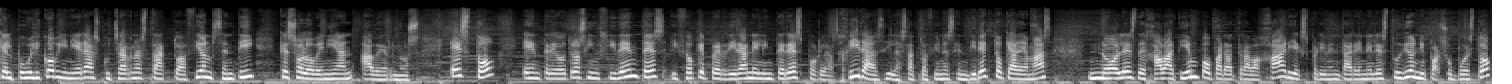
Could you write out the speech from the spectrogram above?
que el público viniera a escuchar nuestra actuación, sentí que solo venían a vernos. Esto, entre otros incidentes, hizo que perdieran el interés por las giras y las actuaciones en directo, que además no les dejaba tiempo para trabajar y experimentar en el estudio, ni por supuesto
